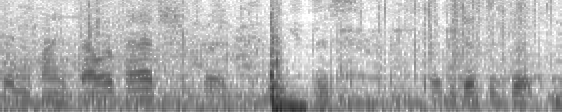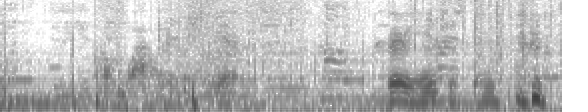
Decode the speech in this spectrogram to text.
Couldn't find Sour Patch, but this would be just as good. Oh wow! Yeah. Very interesting.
